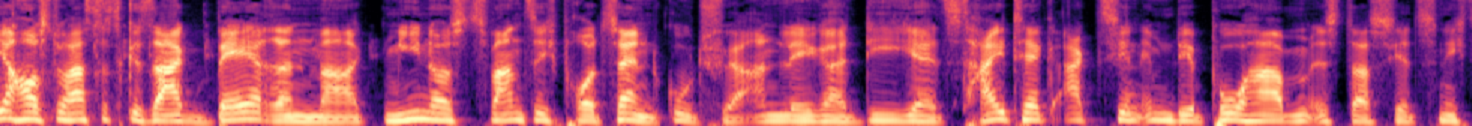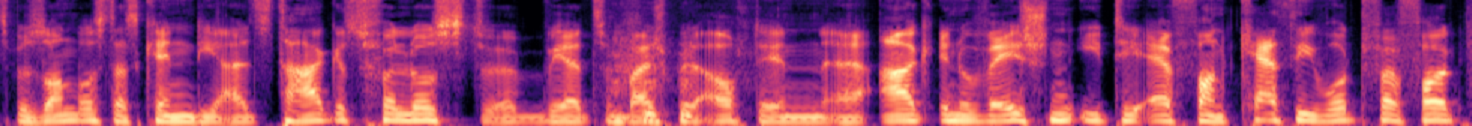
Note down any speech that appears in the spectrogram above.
Ja, Horst, du hast es gesagt, Bärenmarkt minus 20 Prozent. Gut, für Anleger, die jetzt Hightech-Aktien im Depot haben, ist das jetzt nichts Besonderes. Das kennen die als Tagesverlust. Äh, wer zum Beispiel auch den äh, ARC Innovation ETF von Cathy Wood verfolgt,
